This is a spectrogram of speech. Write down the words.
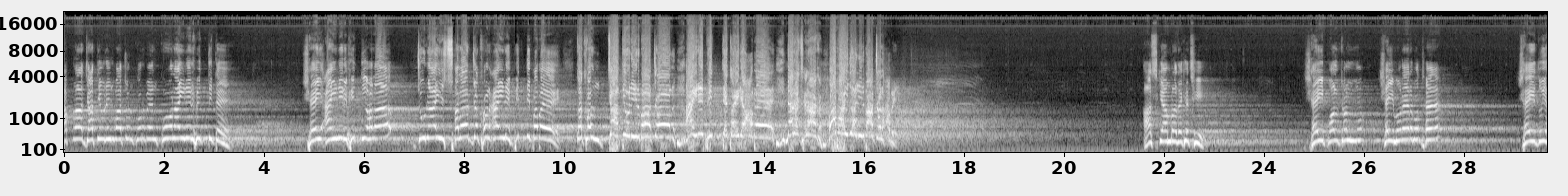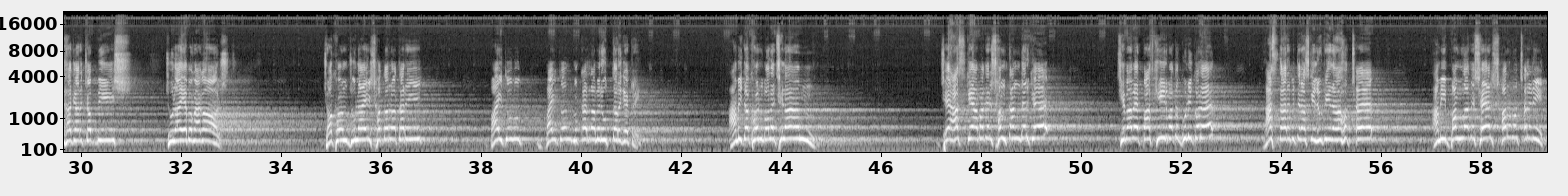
আপনারা জাতীয় নির্বাচন করবেন কোন আইনের ভিত্তিতে? সেই আইনের ভিত্তি হল, জুলাই সনদ যখন আইনে ভিত্তি পাবে, তখন জাতীয় নির্বাচন আইনি ভিত্তি তৈরি হবে। অবৈধ নির্বাচন হবে। আজকে আমরা দেখেছি, সেই পল্টন, সেই মোড়ের মধ্যে সেই দুই হাজার চব্বিশ জুলাই এবং আগস্ট, যখন জুলাইয়ের সতেরো তারিখ বাইতুল বাইতুল মুকাররামের উত্তর গেটে, আমি তখন বলেছিলাম যে আজকে আমাদের সন্তানদেরকে যেভাবে পাখির মতো গুলি করে রাস্তার ভিতরে আজকে লুটিয়ে দেওয়া হচ্ছে আমি বাংলাদেশের সর্বশ্রেণীর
